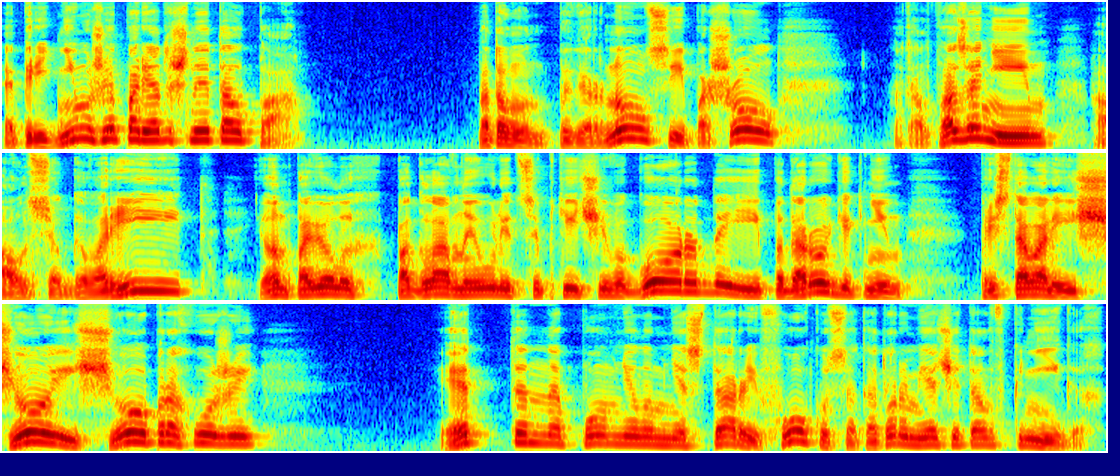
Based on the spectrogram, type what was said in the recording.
а перед ним уже порядочная толпа. Потом он повернулся и пошел, а толпа за ним, а он все говорит и он повел их по главной улице птичьего города, и по дороге к ним приставали еще и еще прохожие. Это напомнило мне старый фокус, о котором я читал в книгах.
